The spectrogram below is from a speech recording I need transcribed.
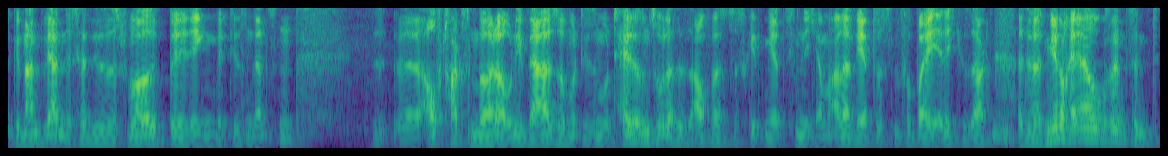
genannt werden, ist ja dieses Worldbuilding mit diesem ganzen äh, Auftragsmörder-Universum und diesem Hotel und so, das ist auch was, das geht mir ziemlich am allerwertesten vorbei, ehrlich gesagt. Also was mir noch in Erinnerung sind, sind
